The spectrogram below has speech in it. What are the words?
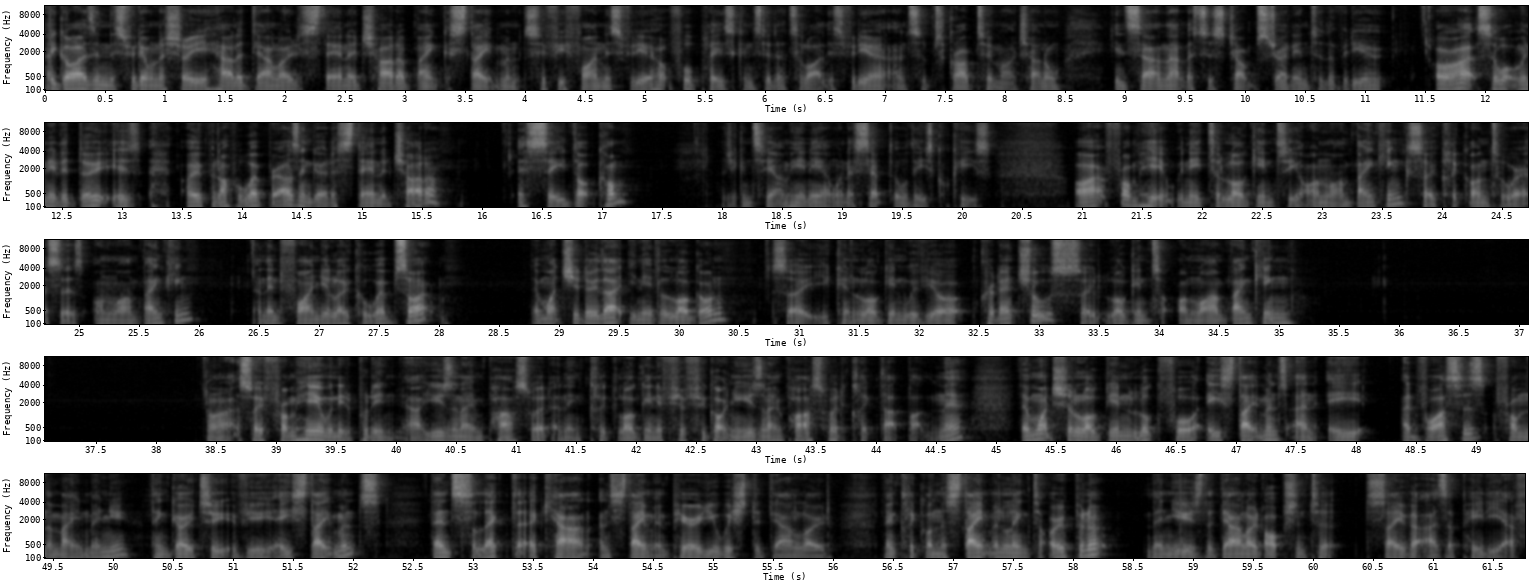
Hey guys, in this video I want to show you how to download Standard Chartered Bank statements. If you find this video helpful, please consider to like this video and subscribe to my channel. In saying that, let's just jump straight into the video. Alright, so what we need to do is open up a web browser and go to standardcharter.sc.com. As you can see, I'm here now. I'm going to accept all these cookies. Alright, from here we need to log into your online banking. So click onto where it says online banking and then find your local website. Then once you do that, you need to log on. So you can log in with your credentials. So log into online banking. All right, so from here, we need to put in our username, password, and then click login. If you've forgotten your username, and password, click that button there. Then once you're logged in, look for e-statements and e-advices from the main menu. Then go to view e-statements. Then select the account and statement period you wish to download. Then click on the statement link to open it then use the download option to save it as a PDF.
